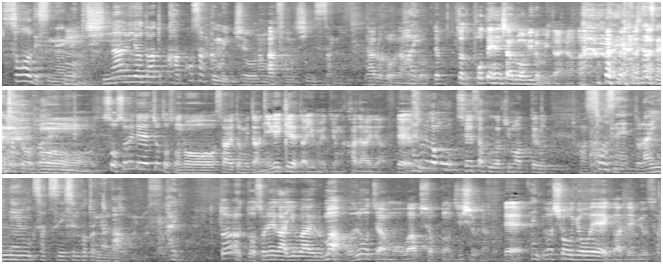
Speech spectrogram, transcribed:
そうですね、うん。えっとシナリオとあと過去作も一応なんかあ。その審査に。なるほどなるほど、はい。でちょっとポテンシャルを見るみたいな。はい感じなんですかね。ちょっと、うん。そうそれでちょっとそのサイト見たら逃げ切れた夢っていうのが課題であって、はい。それがもう制作が決まってる感じそうですね、えっと、来年撮影することになると思います。はい。となるとそれがいわゆるまあお嬢ちゃんもワークショップの自習なので、はい。商業映画デビュー作っ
